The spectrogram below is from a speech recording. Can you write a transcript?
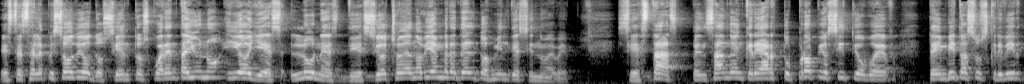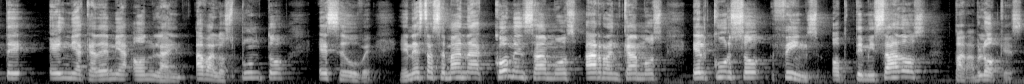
Este es el episodio 241 y hoy es lunes 18 de noviembre del 2019. Si estás pensando en crear tu propio sitio web, te invito a suscribirte en mi academia online avalos.sv. En esta semana comenzamos, arrancamos el curso Themes optimizados para bloques.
